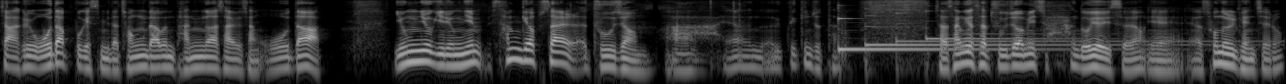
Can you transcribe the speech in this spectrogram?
자, 그리고 오답 보겠습니다. 정답은 반가사유상 오답. 6616님 삼겹살 두 점. 아, 야, 느낌 좋다. 자, 삼겹살 두 점이 쫙 놓여 있어요. 예. 손을 괜 채로.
